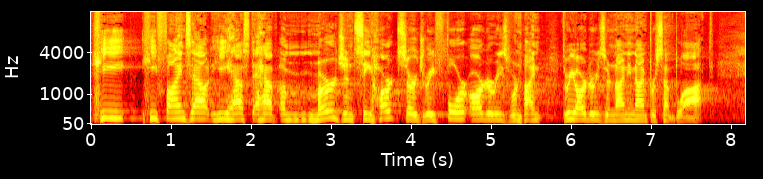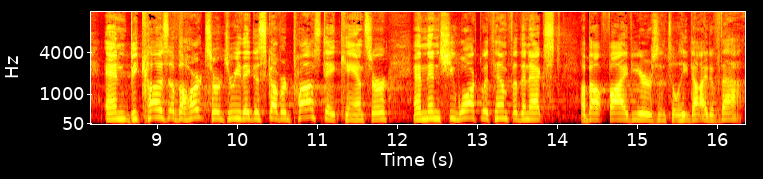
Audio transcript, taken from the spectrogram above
he, he finds out he has to have emergency heart surgery. Four arteries were nine, three arteries are 99% blocked. And because of the heart surgery, they discovered prostate cancer. And then she walked with him for the next about five years until he died of that.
